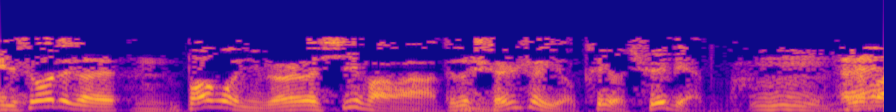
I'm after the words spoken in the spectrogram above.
你说这个，包括你比如说西方啊，这个神是有可有缺点的嘛，嗯，对吧？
